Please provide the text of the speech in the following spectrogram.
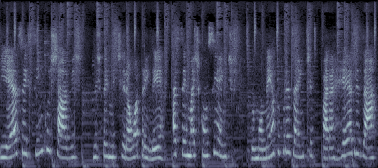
e essas cinco chaves nos permitirão aprender a ser mais conscientes do momento presente para realizar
